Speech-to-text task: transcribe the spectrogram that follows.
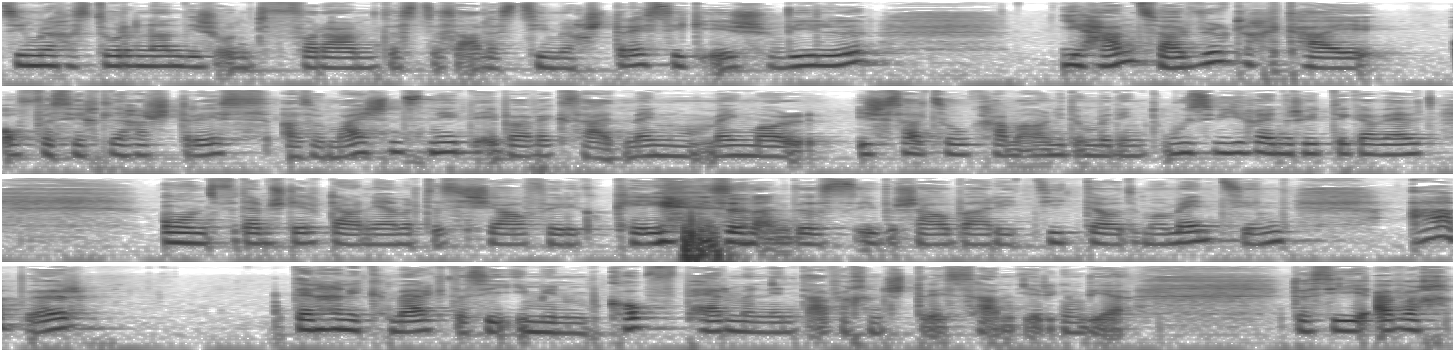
ziemlich ein Durcheinander ist und vor allem, dass das alles ziemlich stressig ist, weil ich habe zwar wirklich keinen offensichtlichen Stress, also meistens nicht, eben wie gesagt, manchmal ist es halt so, kann man auch nicht unbedingt ausweichen in der heutigen Welt. Und von dem stirbt auch niemand, das ist ja auch völlig okay, solange das überschaubare Zeiten oder Momente sind, aber dann habe ich gemerkt, dass ich in meinem Kopf permanent einfach einen Stress habe, irgendwie, dass ich einfach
